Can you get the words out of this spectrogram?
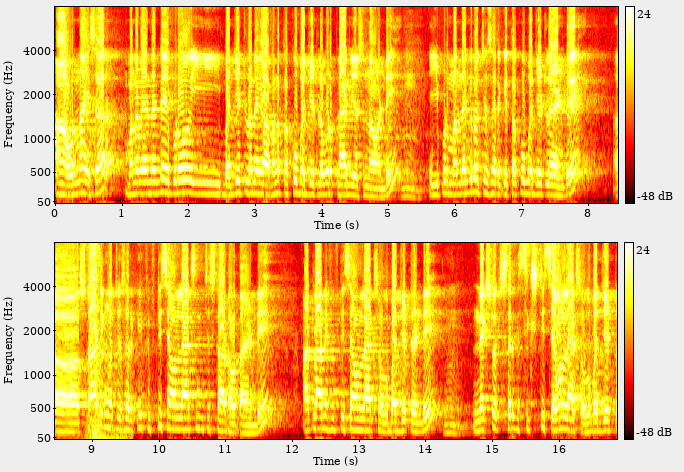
ఆ, ఉన్నాయి సార్. మనం ఏంటంటే ఇప్పుడు ఈ బడ్జెట్లోనే కాకుండా తక్కువ బడ్జెట్లో కూడా ప్లాన్ చేస్తున్నామండి. ఇప్పుడు మన దగ్గర వచ్చేసరికి తక్కువ బడ్జెట్లో అంటే స్టార్టింగ్ వచ్చేసరికి ఫిఫ్టీ సెవెన్ ల్యాక్స్ నుంచి స్టార్ట్ అవుతాయండి. అట్లానే ఫిఫ్టీ సెవెన్ ల్యాక్స్ ఒక బడ్జెట్ అండి. నెక్స్ట్ వచ్చేసరికి సిక్స్టీ సెవెన్ ల్యాక్స్ ఒక బడ్జెట్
